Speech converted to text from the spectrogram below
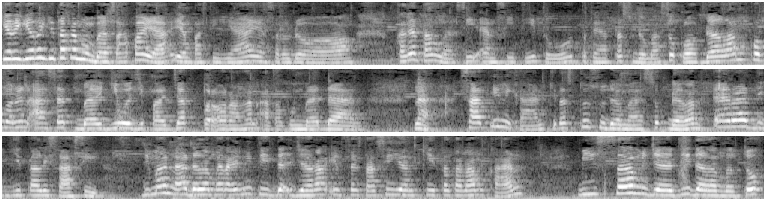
Kira-kira kita akan membahas apa ya? Yang pastinya yang seru dong. Kalian tahu nggak sih NVT itu ternyata sudah masuk loh dalam komponen aset bagi wajib pajak perorangan ataupun badan. Nah, saat ini kan kita tuh sudah masuk dalam era digitalisasi. Di mana dalam era ini tidak jarang investasi yang kita tanamkan bisa menjadi dalam bentuk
